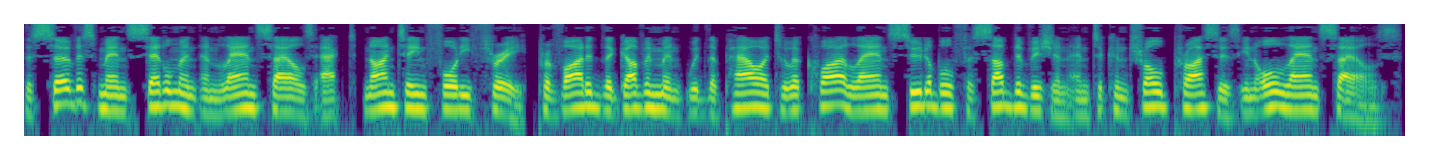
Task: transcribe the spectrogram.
the Servicemen's Settlement and Land Sales Act 1943 provided the government with the power to acquire land suitable for subdivision and to control prices in all land sales.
